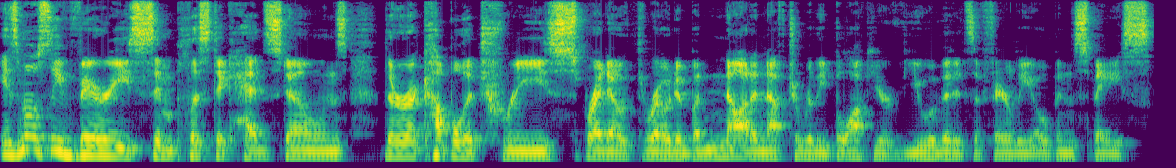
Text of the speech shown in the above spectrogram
It's mostly very simplistic headstones. There are a couple of trees spread out throughout it, but not enough to really block your view of it. It's a fairly open space.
